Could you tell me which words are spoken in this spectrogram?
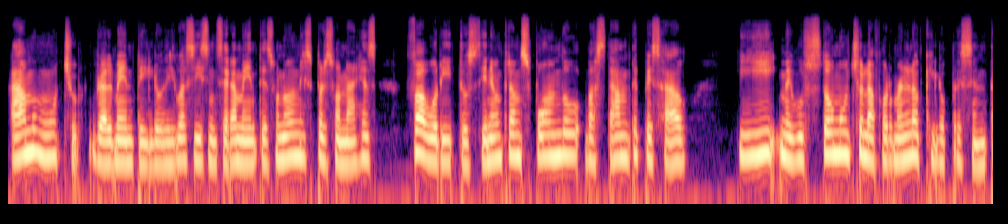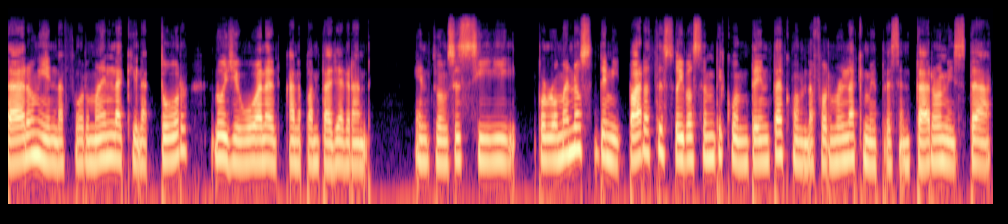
amo mucho realmente, y lo digo así sinceramente, es uno de mis personajes favoritos, tiene un trasfondo bastante pesado y me gustó mucho la forma en la que lo presentaron y en la forma en la que el actor lo llevó a la, a la pantalla grande. Entonces sí, por lo menos de mi parte, estoy bastante contenta con la forma en la que me presentaron esta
